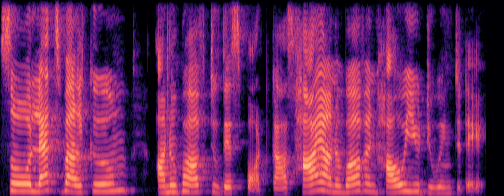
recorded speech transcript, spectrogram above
So let's welcome Anubhav to this podcast. Hi, Anubhav, and how are you doing today?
